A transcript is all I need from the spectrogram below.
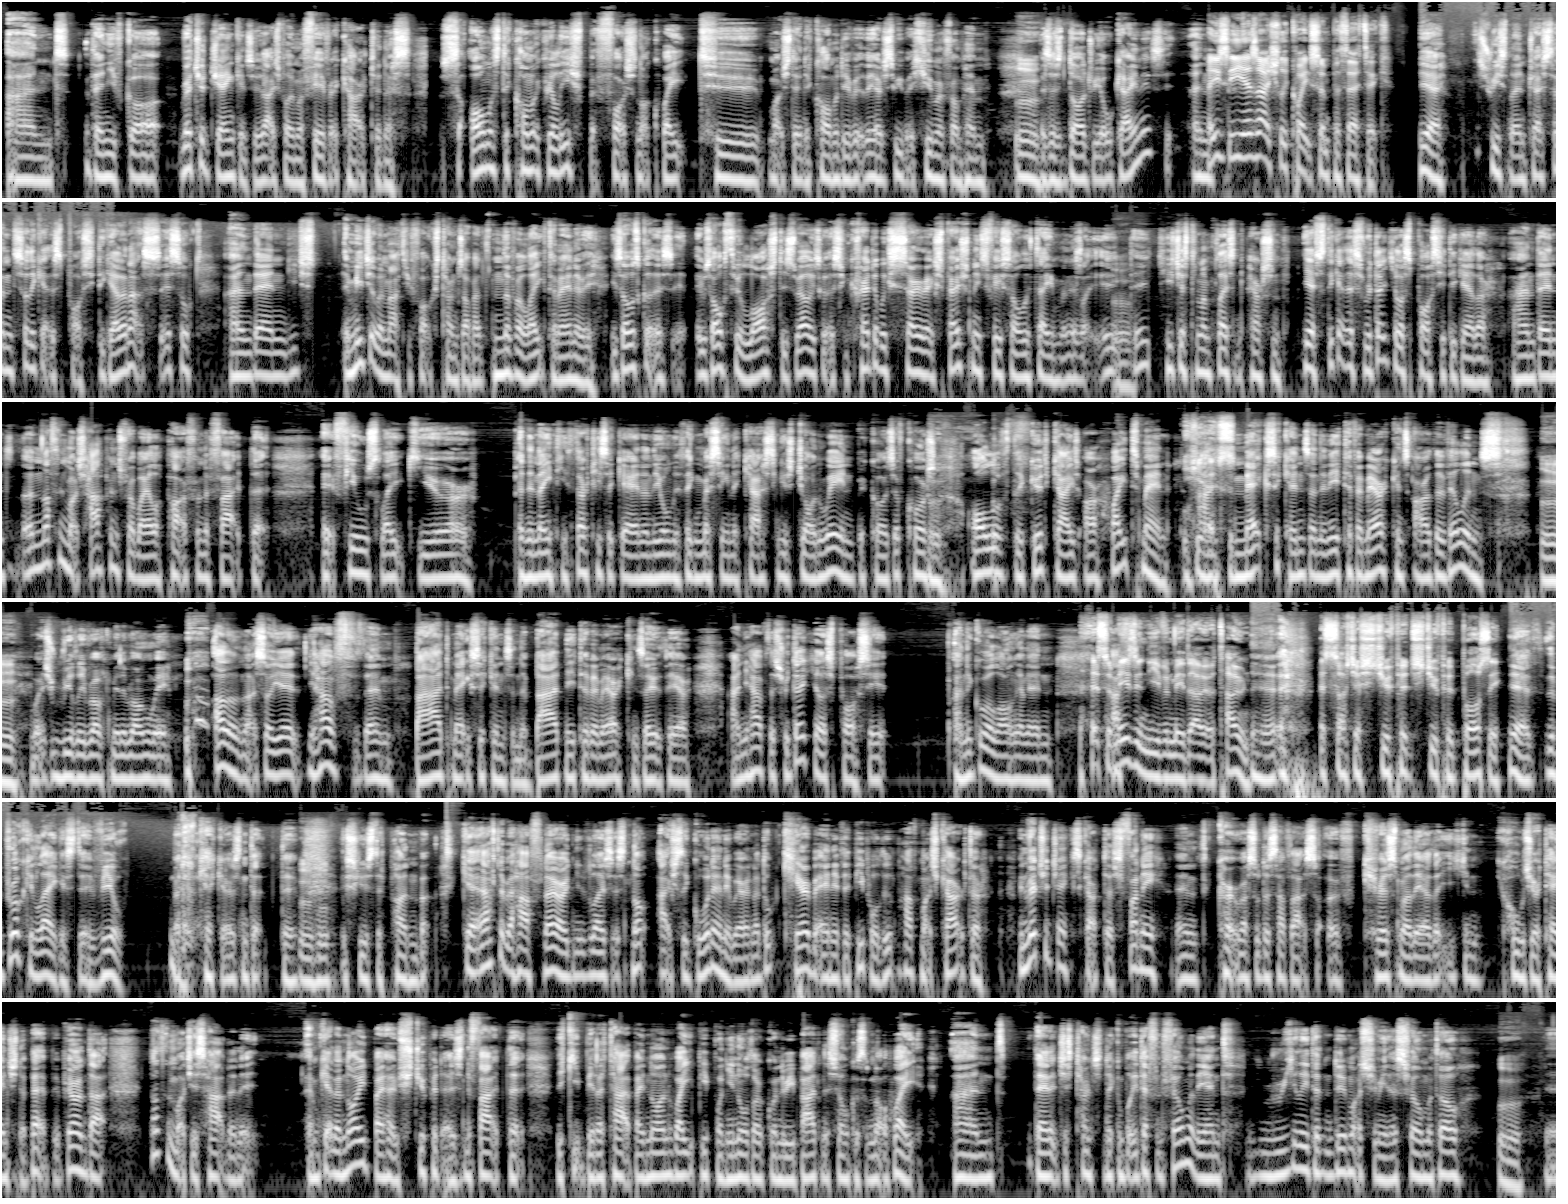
And then you've got Richard Jenkins, who's actually probably my favourite character in this. So almost a comic relief, but fortunately not quite too much down to comedy right there. Just a wee bit of humour from him mm. as this dodgy old guy. And, he's, and He's, he is actually quite sympathetic. yeah, it's reasonably interesting. So they get this posse together, and that's it's okay. And then you just immediately Matthew Fox turns up, I'd never liked him anyway. He's always got this. It was all through Lost as well. He's got this incredibly sour expression on his face all the time, and it's like eh, he's just an unpleasant person. Yes, they get this ridiculous posse together, and then nothing much happens for a while apart from the fact that it feels like you're. In the 1930s again, and the only thing missing in the casting is John Wayne because, of course, all of the good guys are white men, Yes. and the Mexicans and the Native Americans are the villains, mm. which really rubbed me the wrong way. Other than that, so yeah, you have them bad Mexicans and the bad Native Americans out there, and you have this ridiculous posse, and they go along, and then It's amazing you even made it out of town. It's such a stupid, stupid posse. yeah, the broken leg is the real. Kicker, isn't it? The mm-hmm. excuse the pun, but yeah, after about half an hour, you realise it's not actually going anywhere, and I don't care about any of the people. They don't have much character. I mean, Richard Jenkins' character is funny, and Kurt Russell does have that sort of charisma there that you can hold your attention a bit. But beyond that, nothing much is happening. It, I'm getting annoyed by how stupid it is, and the fact that they keep being attacked by non-white people, and you know they're going to be bad in this film because they're not white, and then it just turns into a completely different film at the end. Really didn't do much for me this film at all.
